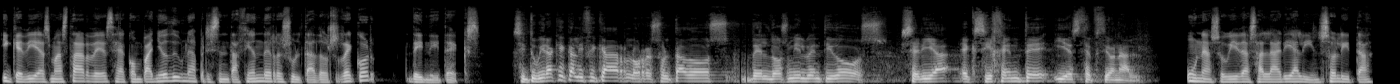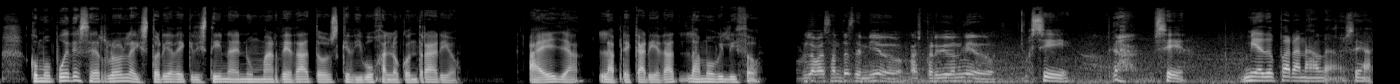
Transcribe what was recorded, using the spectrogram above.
y que días más tarde se acompañó de una presentación de resultados récord de Inditex. Si tuviera que calificar los resultados del 2022, sería exigente y excepcional. Una subida salarial insólita, como puede serlo la historia de Cristina en un mar de datos que dibujan lo contrario. A ella, la precariedad la movilizó. Hablabas antes de miedo. ¿Has perdido el miedo? Sí, sí. Miedo para nada, o sea.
